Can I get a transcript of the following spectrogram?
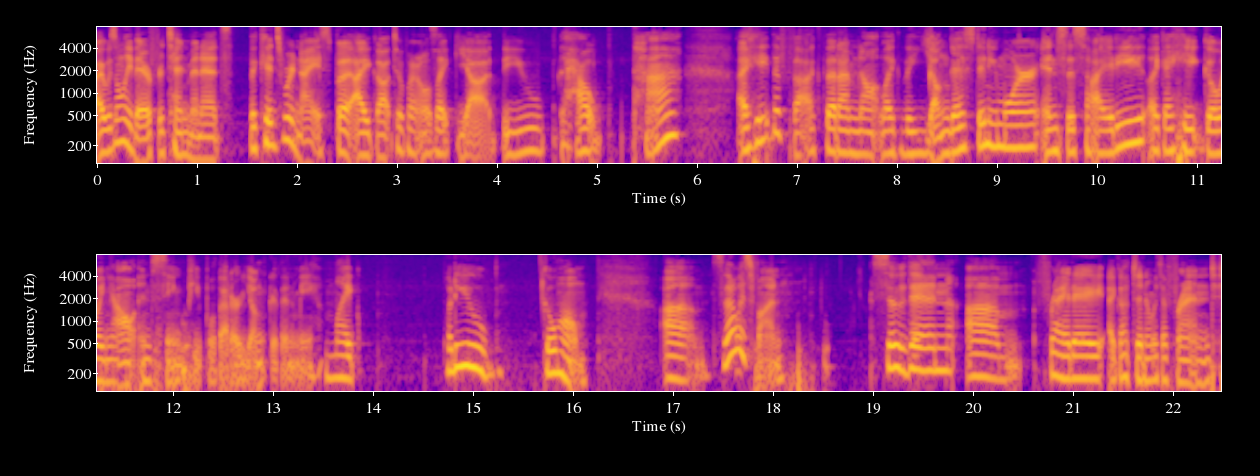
I was only there for 10 minutes. The kids were nice, but I got to a point where I was like, yeah, do you, how, huh? I hate the fact that I'm not like the youngest anymore in society. Like I hate going out and seeing people that are younger than me. I'm like, what do you go home? Um, so that was fun. So then um, Friday, I got dinner with a friend,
